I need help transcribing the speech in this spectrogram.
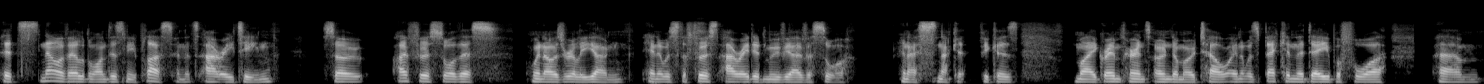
It's now available on Disney Plus, and it's R18. So I first saw this when I was really young, and it was the first R-rated movie I ever saw, and I snuck it because my grandparents owned a motel, and it was back in the day before, um,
